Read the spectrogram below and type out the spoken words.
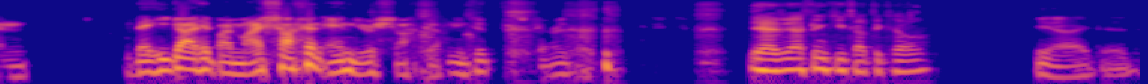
and that he got hit by my shotgun and your shotgun. He just destroyed it. Yeah, I think you got the kill. Yeah, I did.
